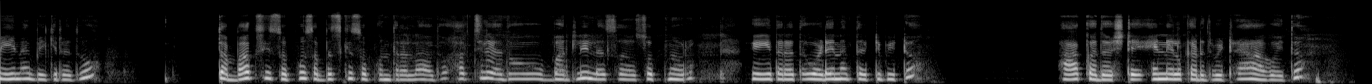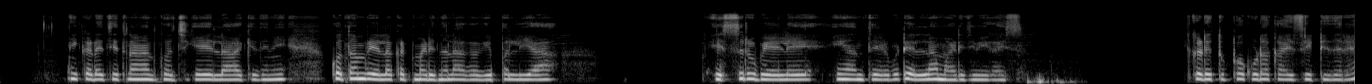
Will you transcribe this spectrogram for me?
ಮೇಯ್ನಾಗಿ ಬೇಕಿರೋದು ತಬ್ಬಾಕ್ಸಿ ಸೊಪ್ಪು, ಸಬ್ಬಸಿಗೆ ಸೊಪ್ಪು ಅಂತಾರಲ್ಲ ಅದು. ಆ್ಯಕ್ಚುಲಿ ಅದು ಬರಲಿಲ್ಲ ಸೊಪ್ಪಿನವರು ಈ ಥರ ವಡೆನ ತಟ್ಟಿಬಿಟ್ಟು ಹಾಕೋದು ಅಷ್ಟೇ. ಎಣ್ಣೆಲಿ ಕರೆದುಬಿಟ್ರೆ ಆಗೋಯ್ತು. ಈ ಕಡೆ ಚಿತ್ರಾನ್ನದ ಗೊಜ್ಜಿಗೆ ಎಲ್ಲ ಹಾಕಿದ್ದೀನಿ. ಕೊತ್ತಂಬರಿ ಎಲ್ಲ ಕಟ್ ಮಾಡಿದ್ನಲ್ಲ, ಹಾಗಾಗಿ ಪಲ್ಯ, ಹೆಸರು ಬೇಳೆ ಅಂತ ಹೇಳ್ಬಿಟ್ಟು ಎಲ್ಲ ಮಾಡಿದ್ದೀವಿ ಗೈಸ್ ಈ ಕಡೆ ತುಪ್ಪ ಕೂಡ ಕಾಯಿಸಿ ಇಟ್ಟಿದ್ದಾರೆ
